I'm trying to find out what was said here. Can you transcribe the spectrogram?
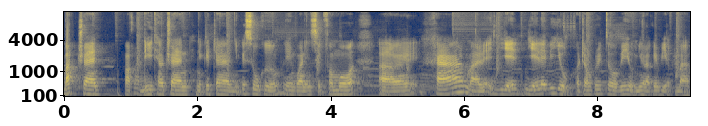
bắt trend hoặc là đi theo trend những cái trend những cái xu hướng liên quan đến sự FOMO à, ờ, khá mà dễ dễ dễ lấy ví dụ ở trong crypto ví dụ như là cái việc mà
